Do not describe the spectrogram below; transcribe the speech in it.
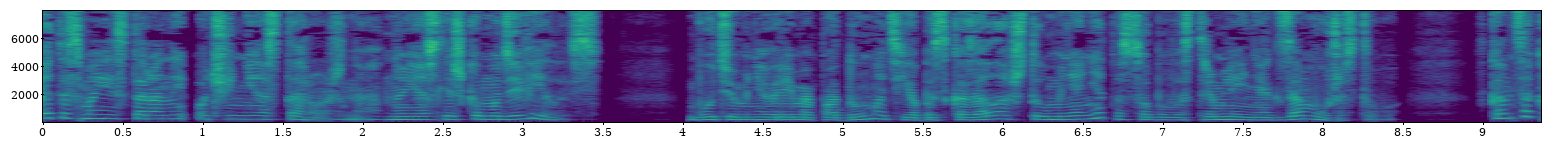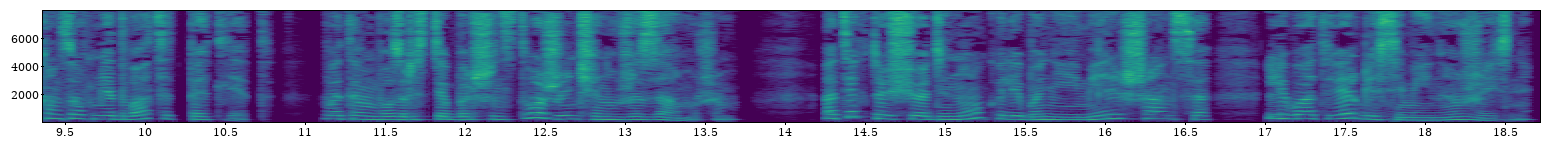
Это с моей стороны очень неосторожно, но я слишком удивилась. Будь у меня время подумать, я бы сказала, что у меня нет особого стремления к замужеству. В конце концов, мне 25 лет. В этом возрасте большинство женщин уже замужем а те, кто еще одинок, либо не имели шанса, либо отвергли семейную жизнь.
